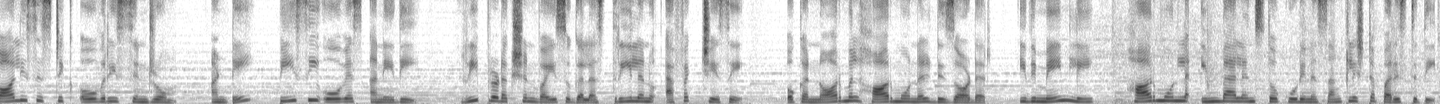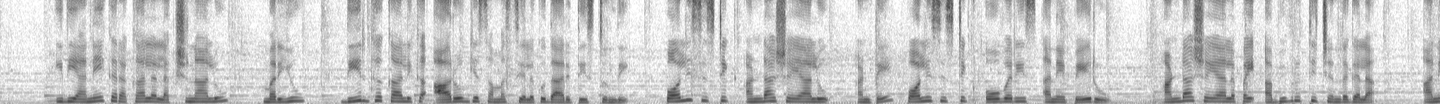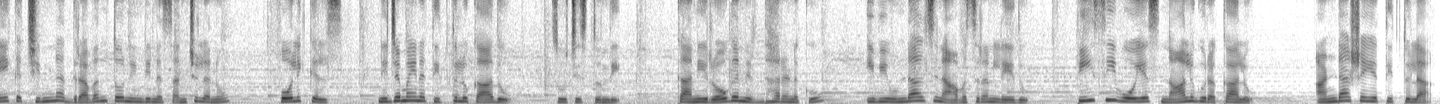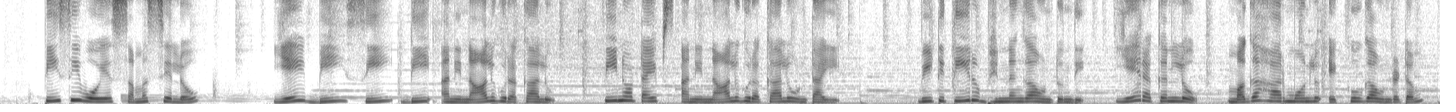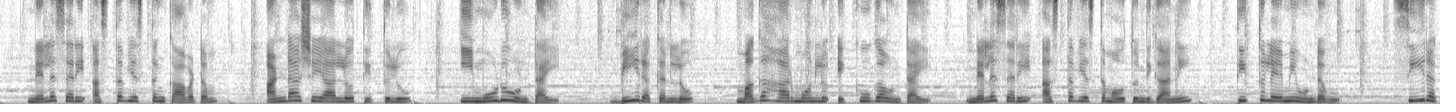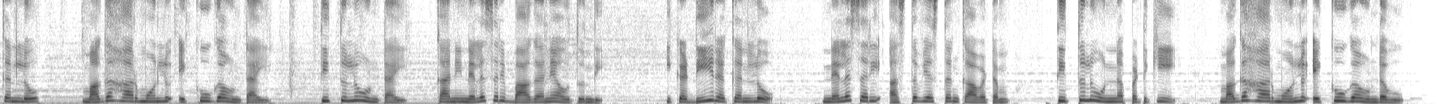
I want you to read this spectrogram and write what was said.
Polycystic ovary syndrome అంటే PCOS అనేది reproduction వయసు గల స్త్రీలను ఎఫెక్ట్ చేసే ఒక నార్మల్ హార్మోనల్ డిజార్డర్. ఇది మెయిన్లీ హార్మోన్ల ఇంబ్యాలెన్స్తో కూడిన సంక్లిష్ట పరిస్థితి. ఇది అనేక రకాల లక్షణాలు మరియు దీర్ఘకాలిక ఆరోగ్య సమస్యలకు దారితీస్తుంది. పాలిసిస్టిక్ అండాశయాలు అంటే పాలిసిస్టిక్ ఓవరీస్ అనే పేరు అండాశయాలపై అభివృద్ధి చెందగల అనేక చిన్న ద్రవంతో నిండిన సంచులను ఫోలికల్స్ నిజమైన తిత్తులు కాదు సూచిస్తుంది. కానీ రోగ నిర్ధారణకు ఇవి ఉండాల్సిన అవసరం లేదు. పీసీఓఎస్ నాలుగు రకాలు. అండాశయ తిత్తుల పీసీఓఎస్ సమస్యలో ఏ డి అని నాలుగు రకాలు ఫీనోటైప్స్ అని నాలుగు రకాలు ఉంటాయి. వీటి తీరు భిన్నంగా ఉంటుంది. ఏ రకంలో మగ హార్మోన్లు ఎక్కువగా ఉండటం నెలసరి అస్తవ్యస్తం కావటం అండాశయాల్లో తిత్తులు ఈ మూడూ ఉంటాయి. బి రకంలో మగ హార్మోన్లు ఎక్కువగా ఉంటాయి. నెలసరి అస్తవ్యస్తమవుతుంది గాని తిత్తులేమీ ఉండవు. సి రకంలో మగ హార్మోన్లు ఎక్కువగా ఉంటాయి. తిత్తులు ఉంటాయి కాని నెలసరి బాగానే అవుతుంది. ఇక డి రకంలో నెలసరి అస్తవ్యస్తం కావటం తిత్తులు ఉన్నప్పటికీ మగ హార్మోన్లు ఎక్కువగా ఉండవు.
